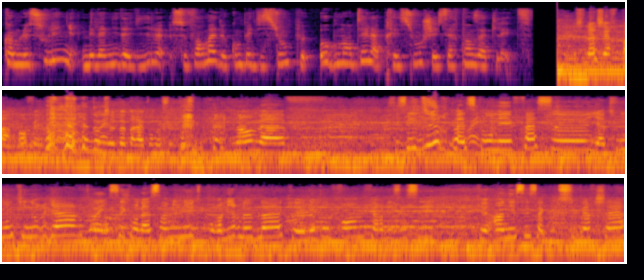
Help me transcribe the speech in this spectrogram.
Comme le souligne Mélanie Daville, ce format de compétition peut augmenter la pression chez certains athlètes. Je la gère pas en fait, donc je peux pas répondre. Non, mais c'est dur parce qu'on est face, euh, il y a tout le monde qui nous regarde, on sait qu'on a 5 minutes pour lire le bloc, euh, le comprendre, faire des essais, qu'un essai ça coûte super cher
